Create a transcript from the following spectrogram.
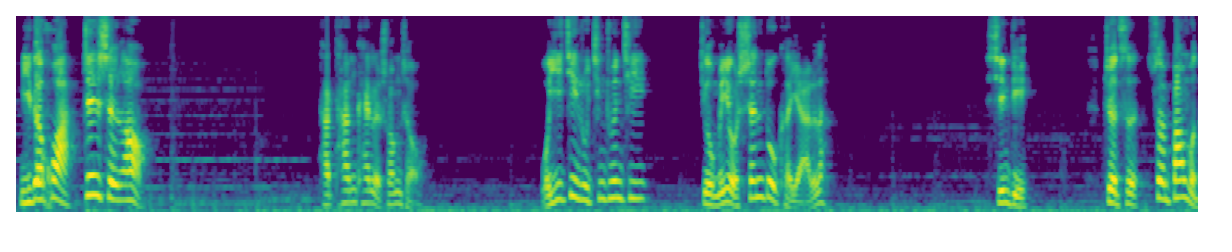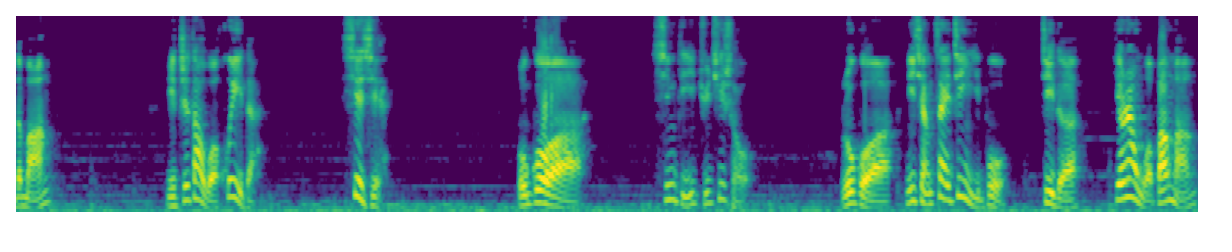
你的话真深奥。他摊开了双手。我一进入青春期，就没有深度可言了。辛迪，这次算帮我的忙。你知道我会的，谢谢。不过，辛迪举起手，如果你想再进一步，记得要让我帮忙。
